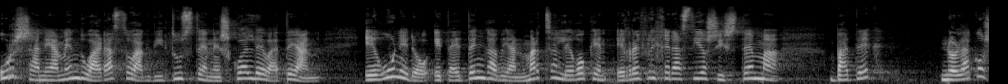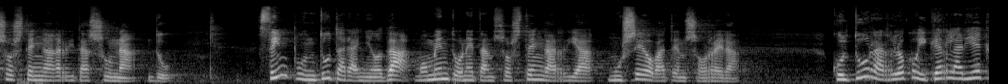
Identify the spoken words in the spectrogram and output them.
ur saneamendu arazoak dituzten eskualde batean, egunero eta etengabean martxan legoken errefrigerazio sistema batek nolako sostengagarritasuna du. Zein puntutaraino da momentu honetan sostengarria museo baten sorrera? Kultur arloko ikerlariek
